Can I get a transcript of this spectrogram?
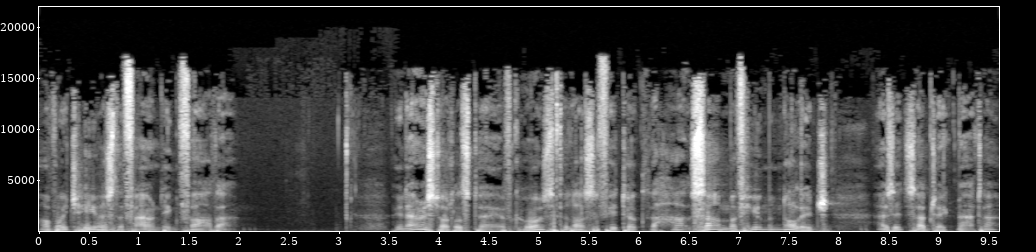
of which he was the founding father. In Aristotle's day, of course, philosophy took the sum of human knowledge as its subject matter,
